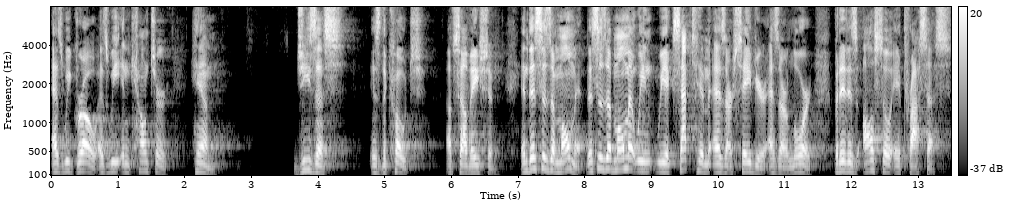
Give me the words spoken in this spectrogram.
as we grow, as we encounter Him. Jesus is the coach of salvation. And this is a moment. This is a moment we, we accept Him as our Savior, as our Lord, but it is also a process.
